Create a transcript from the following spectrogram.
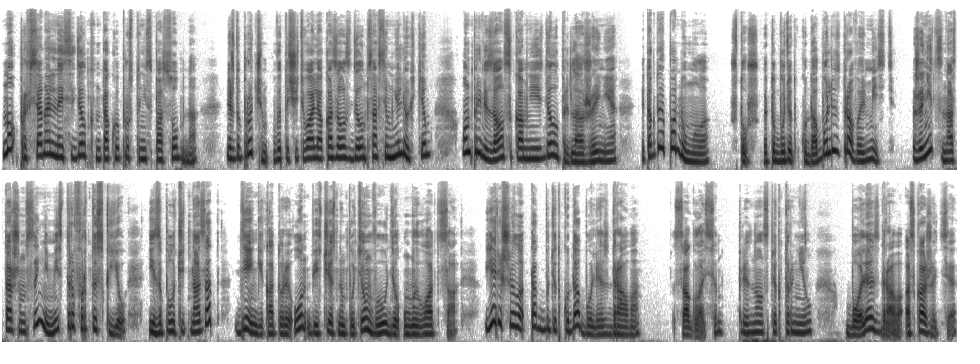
Но профессиональная сиделка на такое просто не способна. Между прочим, вытащить Валя оказалось делом совсем нелегким. Он привязался ко мне и сделал предложение. И тогда я подумала, что ж, это будет куда более здравая месть. Жениться на старшем сыне мистера Фортескью и заполучить назад деньги, которые он бесчестным путем выудил у моего отца. Я решила, так будет куда более здраво. «Согласен», — признал спектр Нил. «Более здраво. А скажите»,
